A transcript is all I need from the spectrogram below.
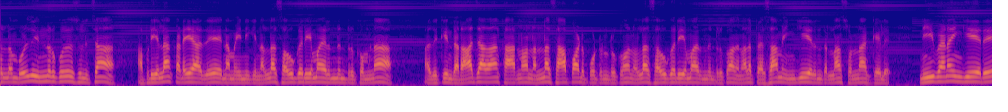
சொல்லும்பொழுது இன்னொரு குதிரை சொல்லித்தான் அப்படியெல்லாம் கிடையாது. நம்ம இன்றைக்கி நல்லா சௌகரியமாக இருந்துட்டு இருக்கோம்னா அதுக்கு இந்த ராஜா தான் காரணம். நல்லா சாப்பாடு போட்டுருக்கோம் நல்லா சௌகரியமாக இருந்துட்டுருக்கோம் அதனால் பேசாமல் இங்கேயே இருந்துடலாம் சொன்னால் கேளு. நீ வேணால் இங்கேயே இரு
